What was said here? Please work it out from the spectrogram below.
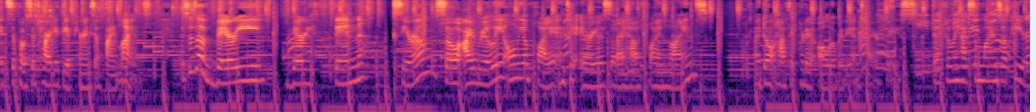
it's supposed to target the appearance of fine lines. This is a very, very thin serum, so I really only apply it into areas that I have fine lines. I don't have to put it all over the entire face. Definitely have some lines up here.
